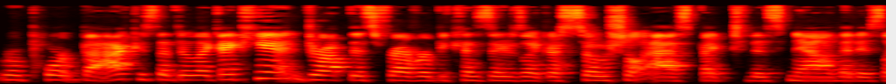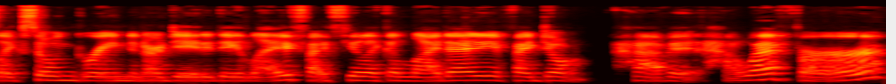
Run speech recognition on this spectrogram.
report back is that they're like i can't drop this forever because there's like a social aspect to this now that is like so ingrained in our day-to-day life. I feel like a luddite if i don't have it. However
